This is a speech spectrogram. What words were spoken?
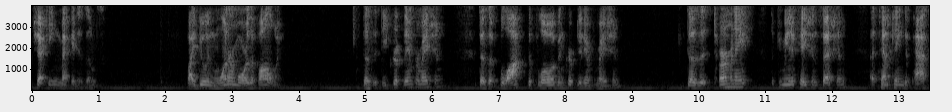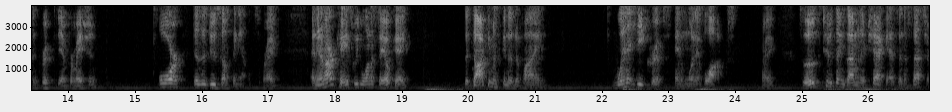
checking mechanisms by doing one or more of the following. Does it decrypt the information? Does it block the flow of encrypted information? Does it terminate the communication session attempting to pass encrypted information? Or does it do something else, right? And in our case, we'd want to say, okay, the document's going to define when it decrypts and when it blocks, right? So those two things I'm going to check as an assessor.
